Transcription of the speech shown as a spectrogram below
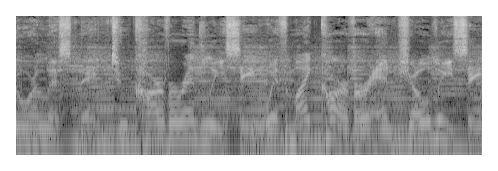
You're listening to Carver and Lisi with Mike Carver and Joe Lisi.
